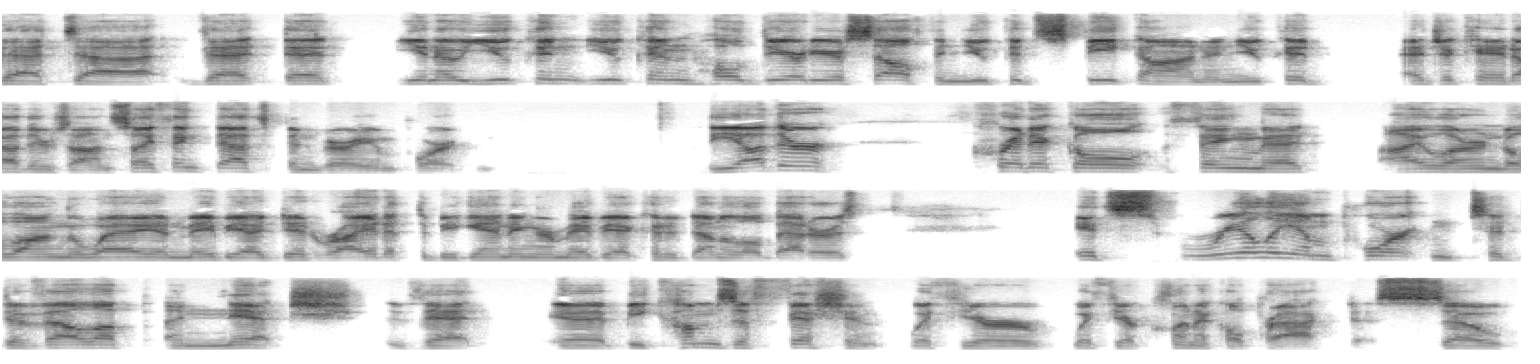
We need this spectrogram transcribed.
that uh, that that you know you can you can hold dear to yourself and you could speak on and you could educate others on. So I think that's been very important. The other critical thing that I learned along the way, and maybe I did right at the beginning, or maybe I could have done a little better, is it's really important to develop a niche that uh, becomes efficient with your with your clinical practice. So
